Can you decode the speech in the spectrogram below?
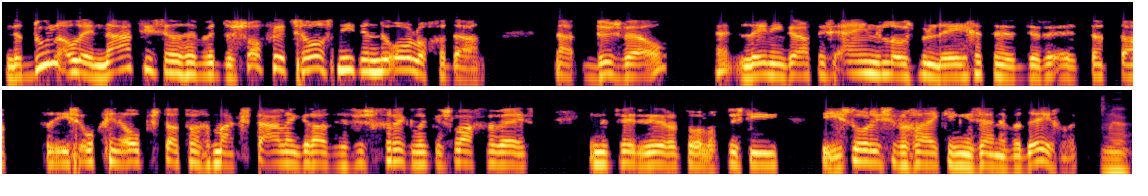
En dat doen alleen nazi's, dat hebben de Sovjets zelfs niet in de oorlog gedaan. Nou, dus wel. Leningrad is eindeloos belegerd. De, de, dat, dat er is ook geen open stad van gemaakt. Stalingrad is een verschrikkelijke slag geweest in de Tweede Wereldoorlog. Dus die, die historische vergelijkingen zijn er wel degelijk. Ja.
